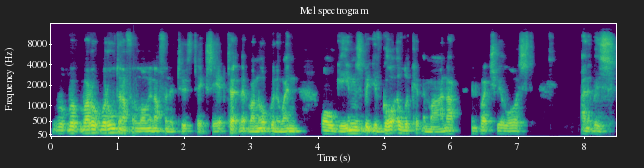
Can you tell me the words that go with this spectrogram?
we're, we're old enough and long enough in the tooth to accept it that we're not going to win all games, but you've got to look at the manner in which we lost. And it was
